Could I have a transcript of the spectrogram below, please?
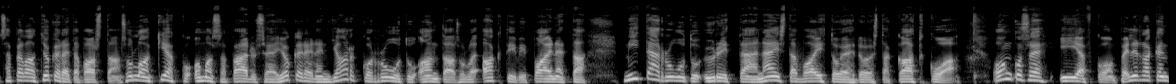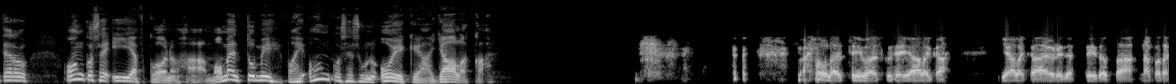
sä pelaat jokereita vastaan, sulla on kiekko omassa päädyssä, ja jokereiden Jarkko Ruutu antaa sulle aktiivipainetta. Mitä Ruutu yrittää näistä vaihtoehdoista katkoa? Onko se IFK on pelirakentelu, onko se IFK momentumi vai onko se sun oikea jalka? Mä luulen, että siinä vaiheessa, kun se jalka, jalkaa yritettiin tota, napata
